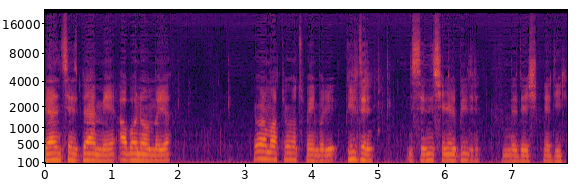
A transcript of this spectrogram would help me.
Beğendiyseniz beğenmeyi, abone olmayı, yorum atmayı unutmayın böyle bildirin. İstediğiniz şeyleri bildirin. Ne değişik ne değil.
